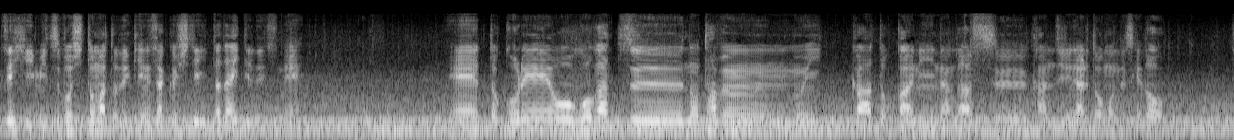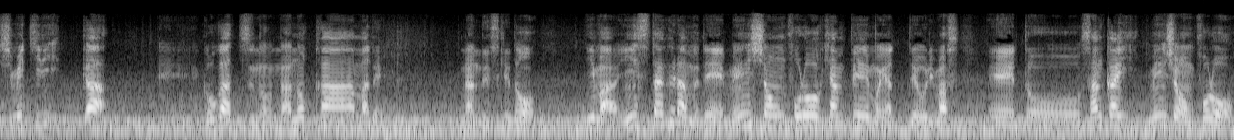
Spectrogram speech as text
ぜひ三つ星トマトで検索していただいてですね、えー、と、これを5月の多分6日とかに流す感じになると思うんですけど、締め切りが、えー、5月の7日までなんですけど、今、インスタグラムでメンションフォローキャンペーンもやっております。えっ、ー、と、3回メンションフォロ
